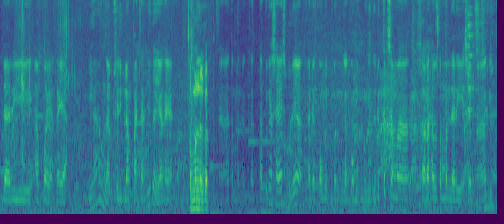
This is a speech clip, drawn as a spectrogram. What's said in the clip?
dari apa ya kayak ya nggak bisa dibilang pacar juga ya kayak Temen deket. Tapi kan saya sebenarnya ada komitmen nggak komitmen gitu deket sama salah satu teman dari SMA gitu,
